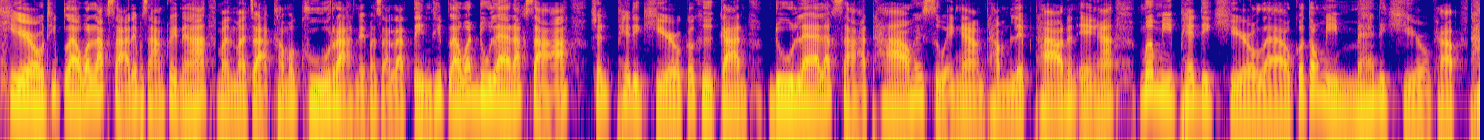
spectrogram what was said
cure ที่แปลว่ารักษาในภาษาอังกฤษนะฮะมันมาจากคำว่า cura ในภาษาละตินที่แปลว่าดูแลรักษาฉัน pedicure ก็คือการดูแลรักษาเท้าให้สวยงามทำเล็บเท้านั่นเองฮะเมื่อมี pedicure แล้วก็ต้องมี manicure ครับท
